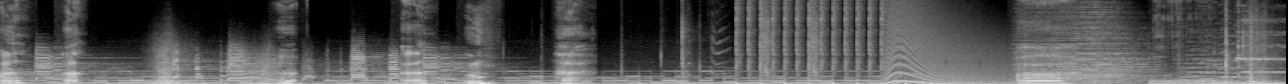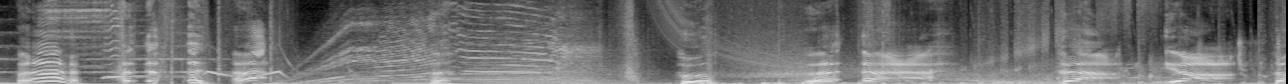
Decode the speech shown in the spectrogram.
হ্যাঁ হ্যাঁ হ্যাঁ হ্যাঁ উম, হ্যাঁ আহ, আহ, আহ, আহ, হ্যাঁ? হু? আহ, আহ, হা, ইয়া, হা,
